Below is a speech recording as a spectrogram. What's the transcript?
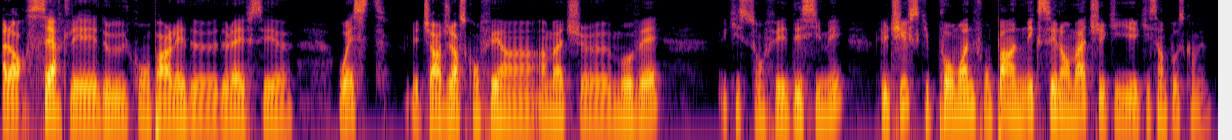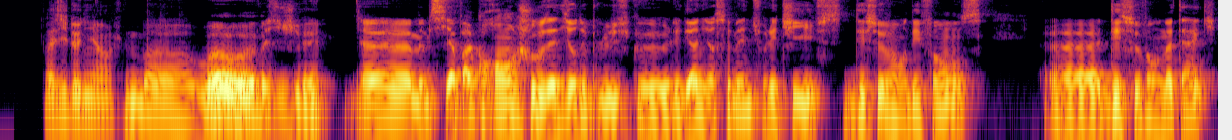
alors certes, les deux, du coup, on parlait de, de l'AFC euh, West, les Chargers qui ont fait un, match euh, mauvais et qui se sont fait décimer. Les Chiefs qui, pour moi, ne font pas un excellent match et qui, qui s'imposent quand même. Vas-y, Denis. Hein. Bah ouais, ouais, vas-y, j'y vais. Euh, même s'il n'y a pas grand-chose à dire de plus que les dernières semaines sur les Chiefs, décevant en défense, décevant en attaque,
